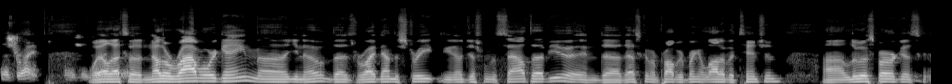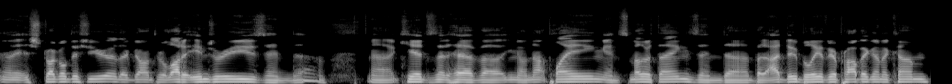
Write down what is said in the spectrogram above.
That's right. That's well, that's another rivalry game, uh, you know, that's right down the street, you know, just from the south of you, and uh, that's going to probably bring a lot of attention. Uh, Lewisburg has, uh, has, struggled this year. They've gone through a lot of injuries and uh, uh, kids that have, you know, not playing and some other things. And but I do believe they're probably going to come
